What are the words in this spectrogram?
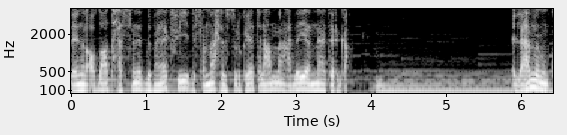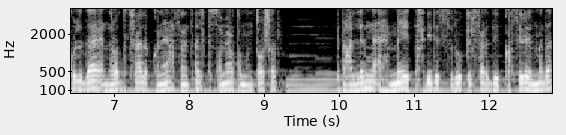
لأن الأوضاع تحسنت بما يكفي للسماح للسلوكيات العامة العادية إنها ترجع. الأهم من كل ده إن ردة فعل القناع سنة 1918 بتعلمنا أهمية تحديد السلوك الفردي قصير المدى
